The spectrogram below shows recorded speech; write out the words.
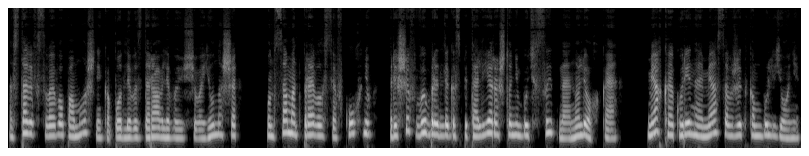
Оставив своего помощника подле выздоравливающего юноши, он сам отправился в кухню, решив выбрать для госпитальера что-нибудь сытное, но легкое. Мягкое куриное мясо в жидком бульоне,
